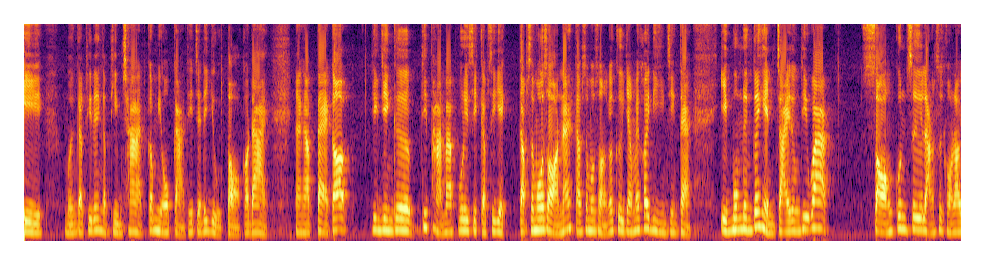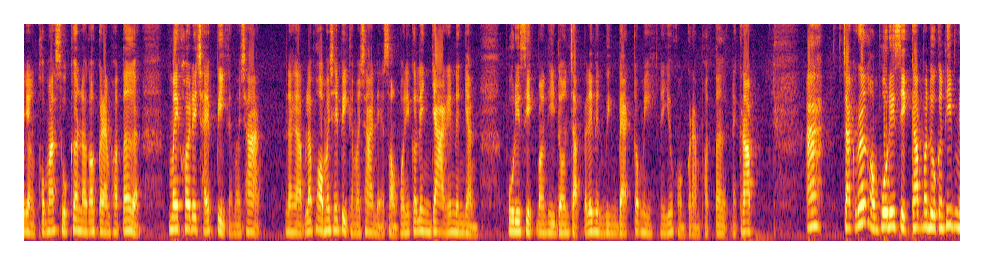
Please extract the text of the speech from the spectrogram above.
ดี เหมือนกับที่เล่นกับทีมชาติ ก็มีโอกาสที่จะได้อยู่ต่อก็ได้นะครับแต่ก็จริงๆ คือที่ผ่านมาพูลิสิกกับซีเยกกับสโมสรนะกับสโมสรก็คือยังไม่ค่อยดีจริง ๆ แต่อีกมุมหนึ่งก็เห็นใจตรงที่ว่า 2 กุนซือหลังสุดของเราอย่างโทมัสซูเคิลแล้วก็แกรมพอตเตอร์ไม่ค่อยได้ใช้ปีกธรรมชาตินะครับแล้วพอไม่ใช้ปีกธรรมชาติเนี่ยสองคนนี้ก็เล่นยากนิดนึงอย่างพูลิสิกบางทีโดนจับไปเล่นเป็นวิงแบ็กก็มีในยุคของแกรมพอตเตอร์นะครับอะจากเรื่องของพูลิสิกครับมาดูกันที่เม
